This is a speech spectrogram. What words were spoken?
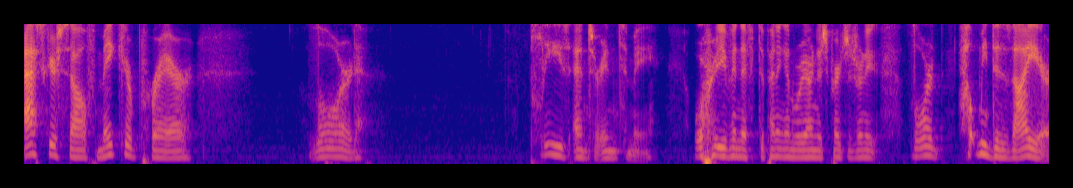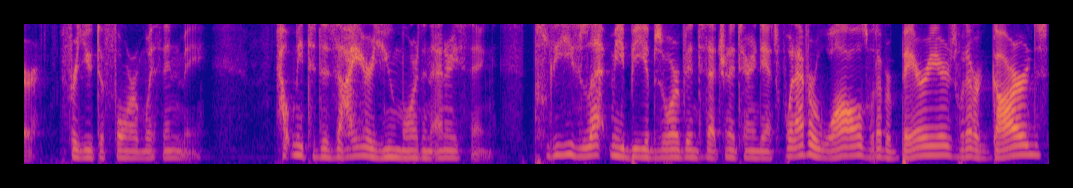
ask yourself, make your prayer, Lord, please enter into me. Or even if, depending on where you are in your spiritual journey, Lord, help me desire for you to form within me. Help me to desire you more than anything please let me be absorbed into that Trinitarian dance. Whatever walls, whatever barriers, whatever guards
